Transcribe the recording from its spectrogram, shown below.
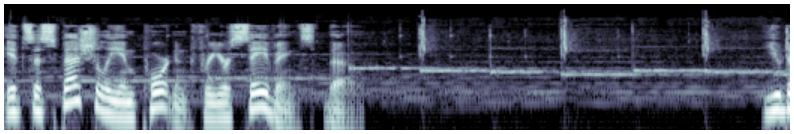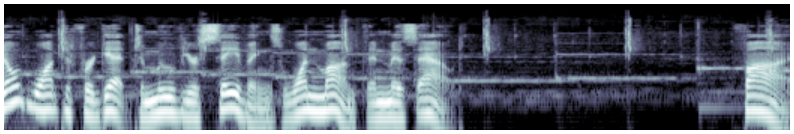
It's especially important for your savings, though. You don't want to forget to move your savings one month and miss out. 5.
